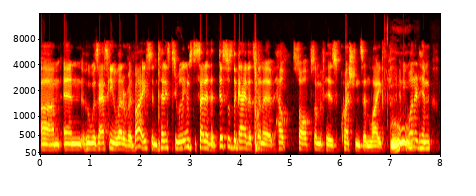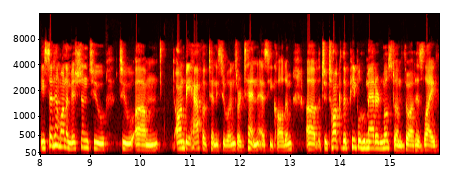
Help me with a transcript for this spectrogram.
um, and who was asking a letter of advice. And Tennessee Williams decided that this was the guy that's going to help solve some of his questions in life, and he wanted him. He sent him on a mission to to um, on behalf of Tennessee Williams, or Ten as he called him, uh, to talk to the people who mattered most to him throughout his life,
